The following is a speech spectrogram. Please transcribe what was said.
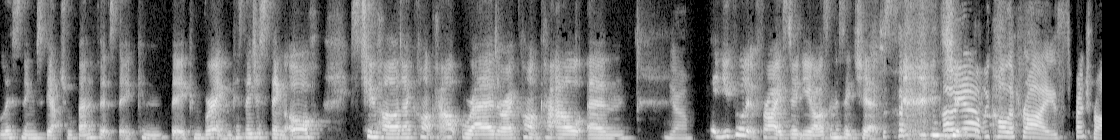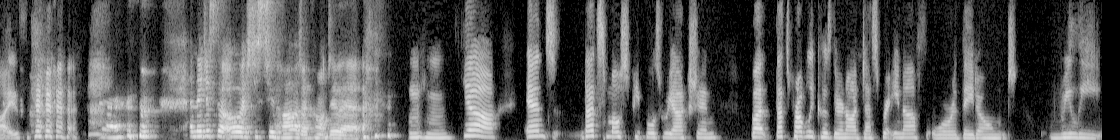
listening to the actual benefits that it can that it can bring because they just think oh it's too hard i can't cut out bread or i can't cut out um yeah you call it fries don't you i was going to say chips oh yeah we call it fries french fries yeah. and they just go oh it's just too hard i can't do it mm-hmm. yeah and that's most people's reaction but that's probably because they're not desperate enough or they don't really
